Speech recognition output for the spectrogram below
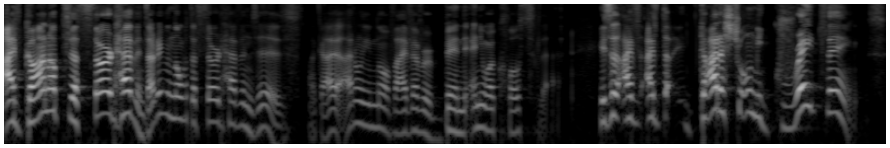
I've gone up to the third heavens. I don't even know what the third heavens is. Like, I, I don't even know if I've ever been anywhere close to that. He says, I've, I've, God has shown me great things.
